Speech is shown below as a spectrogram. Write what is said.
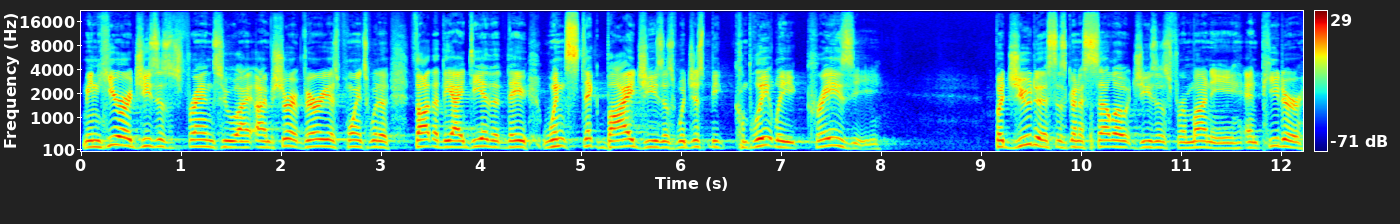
I mean, here are Jesus' friends who I, am sure at various points would have thought that the idea that they wouldn't stick by Jesus would just be completely crazy. But Judas is going to sell out Jesus for money, and Peter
